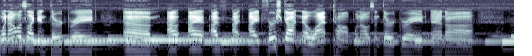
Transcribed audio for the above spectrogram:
when I was like in third grade. Um, I I I've, I I had first gotten a laptop when I was in third grade, and uh,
